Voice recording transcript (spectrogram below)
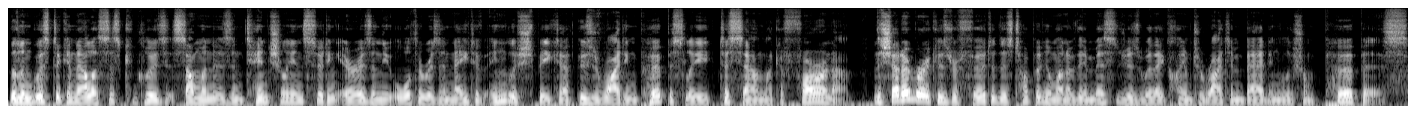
The linguistic analysis concludes that someone is intentionally inserting errors and the author is a native English speaker who's writing purposely to sound like a foreigner. The shadow brokers refer to this topic in one of their messages where they claim to write in bad English on purpose.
